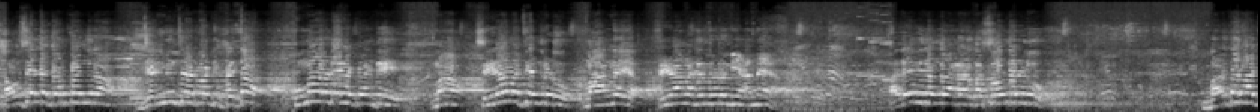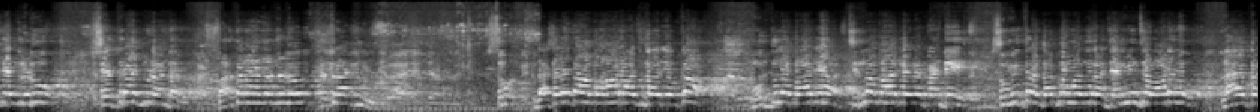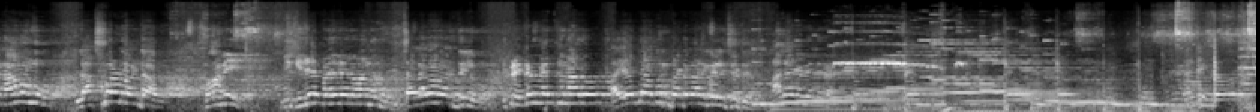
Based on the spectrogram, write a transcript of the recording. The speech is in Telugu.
కౌశల్య గర్భందున జన్మించినటువంటి పెద్ద కుమారుడైనటువంటి మా శ్రీరామచంద్రుడు మా అన్నయ్య. శ్రీరామచంద్రుడు మీ అన్నయ్య? అదే విధంగా నా యొక్క సోదరుడు భరతరాజేంద్రుడు శత్రాజ్ఞుడు అంటారు. భరతరాజేంద్రుడు? శత్రాఘ్నుడు సు- దశరథ మహారాజు గారి యొక్క ముద్దుల చిన్న భార్య అయినటువంటి సుమిత్ర గర్భమందున జన్మించే వాడను నా యొక్క నామము లక్ష్మణుడు అంటారు. స్వామి మీకు ఇదే పదివేల వందలు. చల్లగా వర్ధిల్లు ఇప్పుడు ఎక్కడికి వెళ్తున్నారు? అయోధ్యాపురి పట్టణానికి వెళ్ళి అలాగే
